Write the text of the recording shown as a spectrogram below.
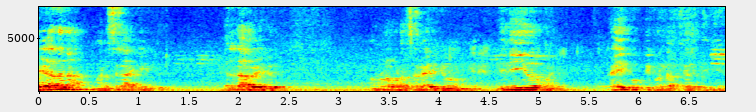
വേദന മനസ്സിലാക്കിയിട്ട് എല്ലാവരും നമ്മളവിടെ സഹകരിക്കണമെന്ന് വിനീതമായി കൈകുപ്പിക്കൊണ്ട് അഭ്യർത്ഥിക്കുക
